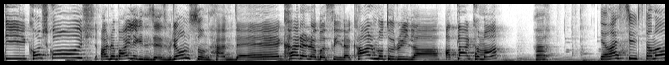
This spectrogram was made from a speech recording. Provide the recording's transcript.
Hadi koş koş. Arabayla gideceğiz biliyor musun? Hem de kar arabasıyla, kar motoruyla. Atla arkama. Heh, Yavaş sür tamam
